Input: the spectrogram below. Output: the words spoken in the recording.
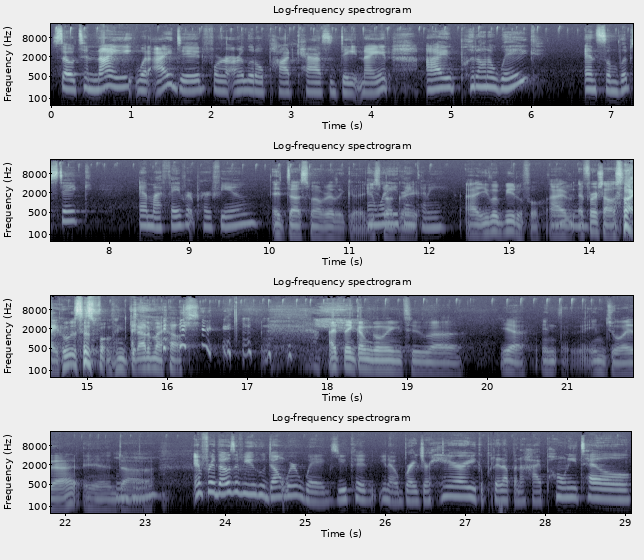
So tonight, what I did for our little podcast date night, I put on a wig and some lipstick and my favorite perfume. It does smell really good. And you what smell do you great. think, honey? Uh, you look beautiful. I at first I was like, "Who is this woman? Get out of my house!" I think I'm going to, uh, yeah, en enjoy that, and uh, And for those of you who don't wear wigs, you could, you know, braid your hair, you could put it up in a high ponytail.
